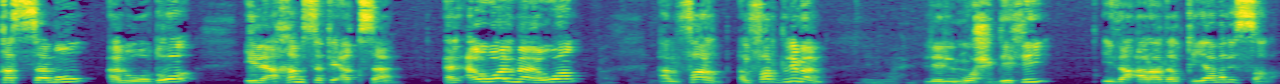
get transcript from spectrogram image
قسموا الوضوء إلى خمسة أقسام. الأول ما هو؟ الفرض. الفرض لمن؟ للمحدث إذا أراد القيام للصلاة.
